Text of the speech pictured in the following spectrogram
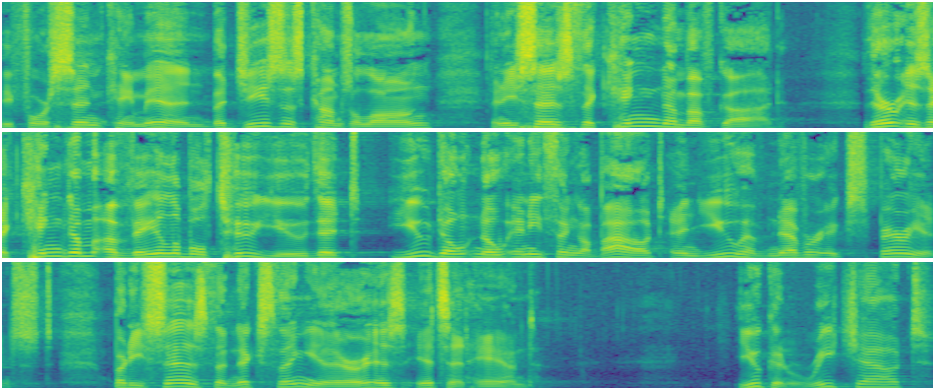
before sin came in. But Jesus comes along and he says, The kingdom of God. There is a kingdom available to you that you don't know anything about and you have never experienced. But he says the next thing there is, it's at hand. You can reach out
